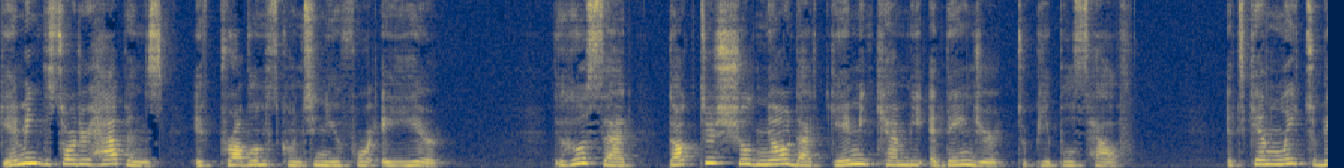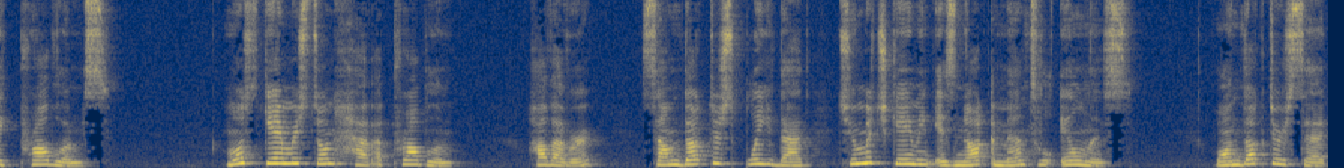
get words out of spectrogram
Gaming disorder happens if problems continue for a year. The WHO said doctors should know that gaming can be a danger to people's health. It can lead to big problems. Most gamers don't have a problem. However, some doctors believe that too much gaming is not a mental illness. One doctor said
